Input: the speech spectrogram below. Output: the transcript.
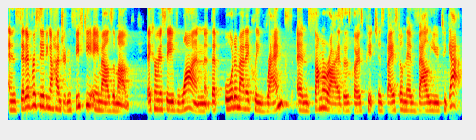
And instead of receiving 150 emails a month, they can receive one that automatically ranks and summarizes those pitches based on their value to Gap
